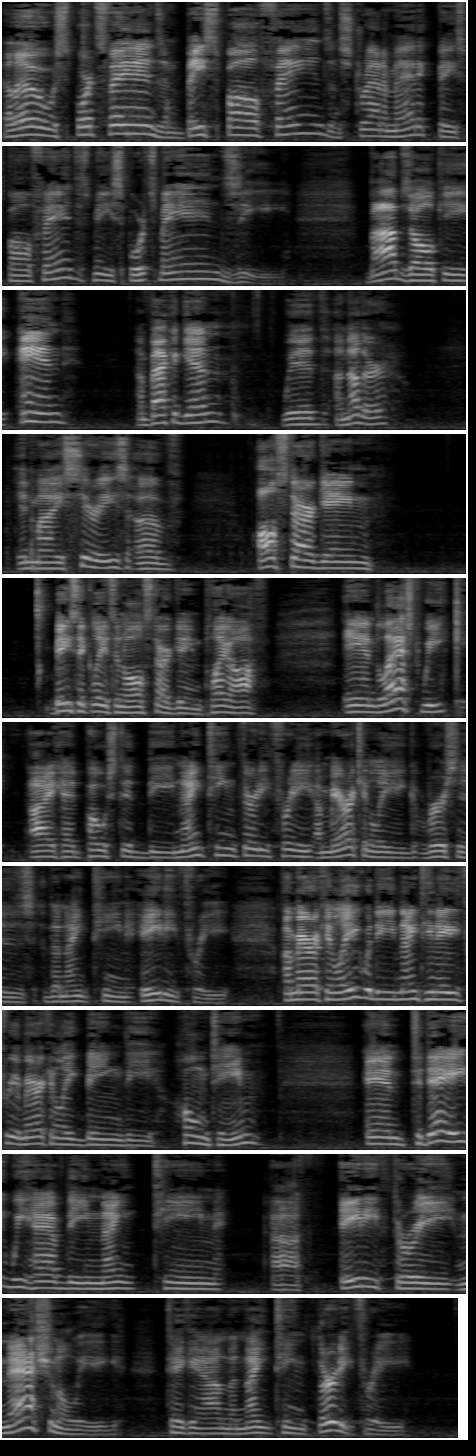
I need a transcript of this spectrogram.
Hello, sports fans and baseball fans and Strat-O-Matic baseball fans. It's me, Sportsman Z, Bob Zuhlke, and I'm back again with another in my series of All-Star Game. Basically, it's an All-Star Game playoff. And last week, I had posted the 1933 American League versus the 1983 American League, with the 1983 American League being the home team. And today we have the 1983 uh, National League taking on the 1933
